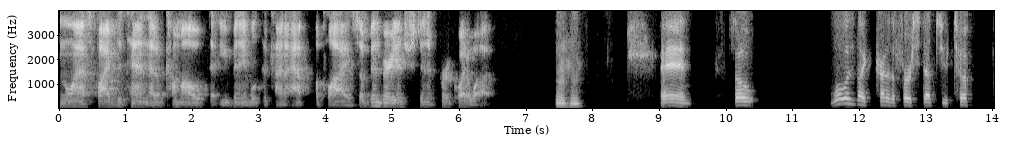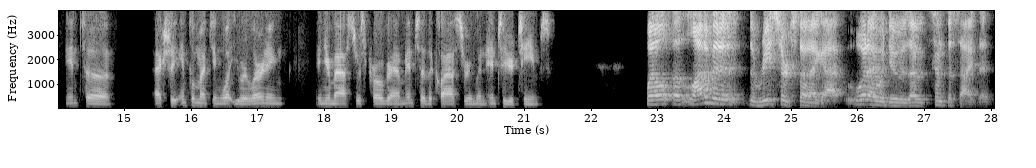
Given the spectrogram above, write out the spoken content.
in the last five to 10 that have come out that you've been able to kind of ap- apply. So I've been very interested in it for quite a while. Mm-hmm. And so what was like kind of the first steps you took into actually implementing what you were learning in your master's program into the classroom and into your teams? Well, a lot of it, the research that I got, what I would do is I would synthesize it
